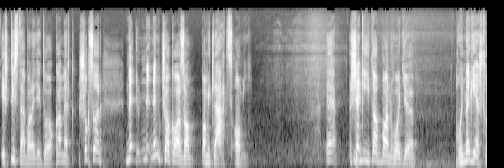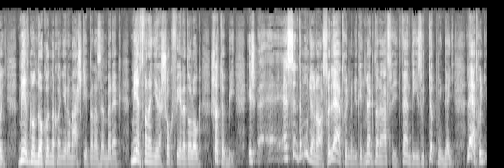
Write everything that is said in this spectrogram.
és tisztában legyek dolgokkal, mert sokszor ne, ne, nem csak az, amit látsz, ami. E, Segít abban, hogy hogy megértsd, hogy miért gondolkodnak annyira másképpen az emberek, miért van ennyire sokféle dolog, stb. És e- ez szerintem ugyanaz, hogy lehet, hogy mondjuk egy McDonald's, vagy egy Wendy's, vagy tök mindegy, lehet, hogy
